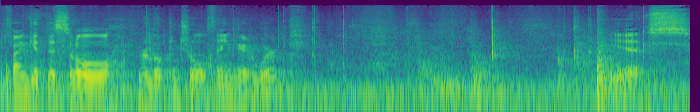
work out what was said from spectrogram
See if I can get this little remote control thing here to work. Yes.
